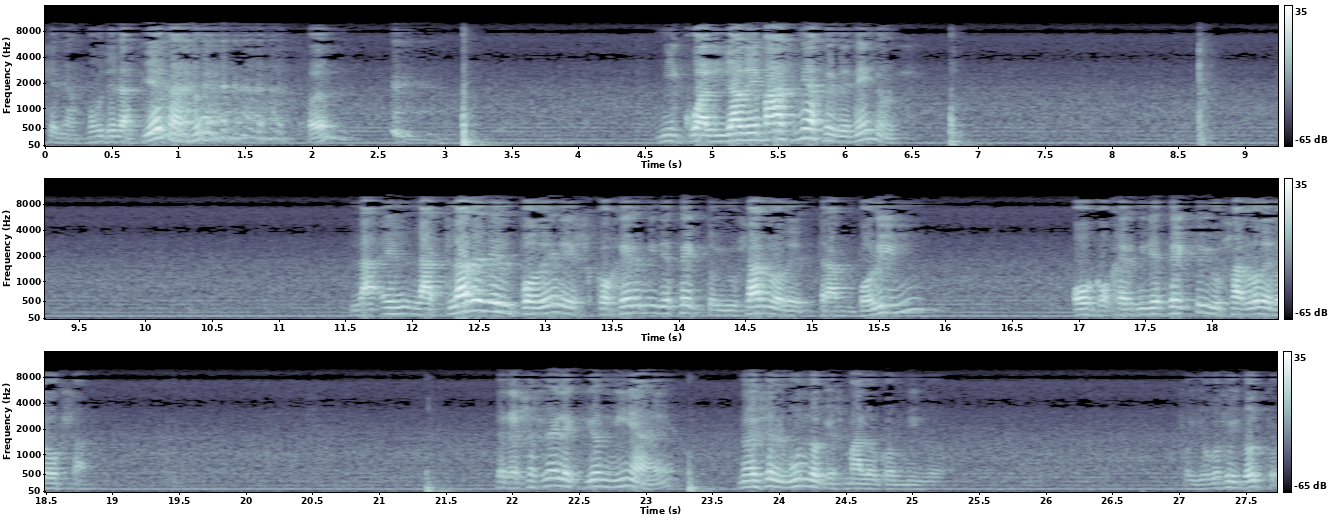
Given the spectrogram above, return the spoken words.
Que me amputen las piernas, ¿no? ¿Eh? Mi cualidad de más me hace de menos. La, clave del poder es coger mi defecto y usarlo de trampolín o coger mi defecto y usarlo de losa. Pero esa es una elección mía, ¿eh? No es el mundo que es malo conmigo. Soy yo que soy tonto.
